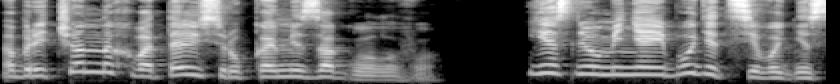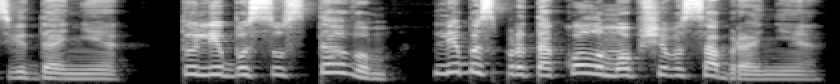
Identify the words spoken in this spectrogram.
Обреченно хватаюсь руками за голову. «Если у меня и будет сегодня свидание, то либо с уставом, либо с протоколом общего собрания».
